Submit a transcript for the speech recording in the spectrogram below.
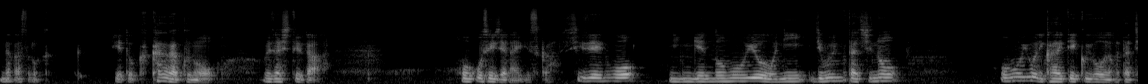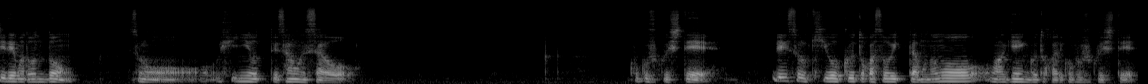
なんかその、えー、と科学の目指してた方向性じゃないですか。自然を人間の思うように自分たちの思うように変えていくような形で、まあ、どんどんその日によって寒さを克服してでその記憶とかそういったものも、まあ、言語とかで克服して、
